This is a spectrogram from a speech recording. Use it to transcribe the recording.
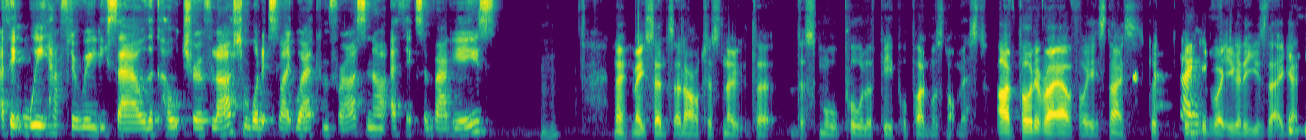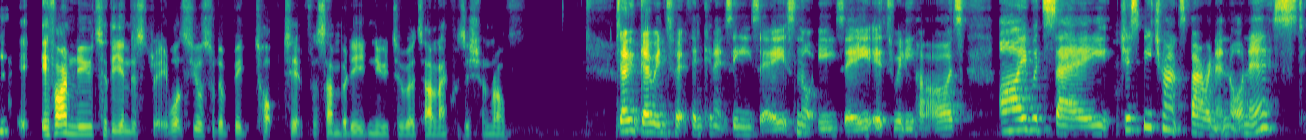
i think we have to really sell the culture of lush and what it's like working for us and our ethics and values. No, makes sense. And I'll just note that the small pool of people pun was not missed. I've pulled it right out for you. It's nice. Good, good, good work. You're going to use that again. if I'm new to the industry, what's your sort of big top tip for somebody new to a talent acquisition role? Don't go into it thinking it's easy. It's not easy. It's really hard. I would say just be transparent and honest.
